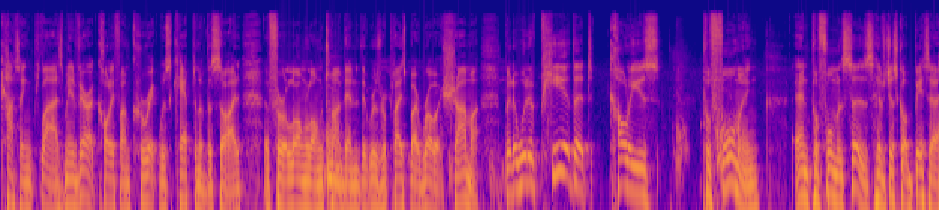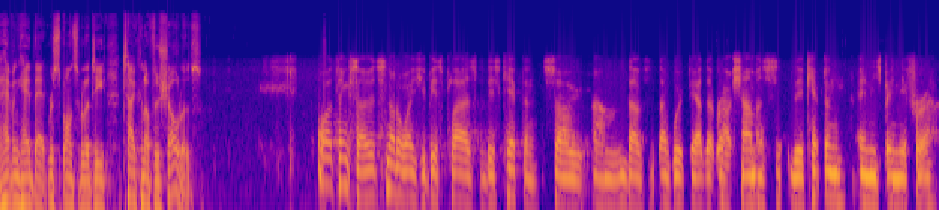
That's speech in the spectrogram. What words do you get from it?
cutting players. I mean, Virat Kohli, if I'm correct, was captain of the side for a long, long time. Mm. Then it was replaced by Rohit Sharma. But it would appear that Kohli's performing and performances have just got better, having had that responsibility taken off his shoulders. Well, I think so. It's not always your best players, the best captain. So um, they've they've worked out that Rohit Sharma's their captain, and he's been there for a,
